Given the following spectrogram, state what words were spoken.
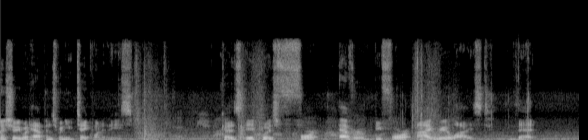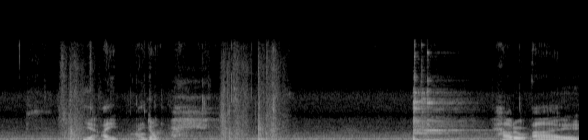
to show you what happens when you take one of these, because it was forever before I realized that. Yeah, I I don't. How do I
